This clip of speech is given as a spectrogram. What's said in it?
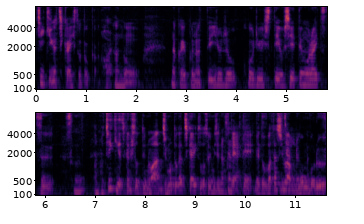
地域が近い人とか、はい。あの仲良くなっていろいろ交流して教えてもらいつつそうあの地域が近い人っていうのは地元が近い人とかそういう意味じゃなくてえっと、私はモンゴル、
